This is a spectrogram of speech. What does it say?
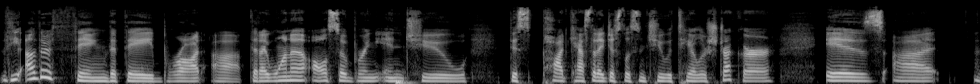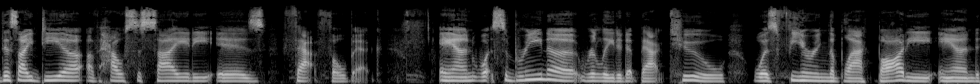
the other thing that they brought up that I want to also bring into this podcast that I just listened to with Taylor Strecker is, uh, this idea of how society is fat phobic. And what Sabrina related it back to was fearing the black body and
